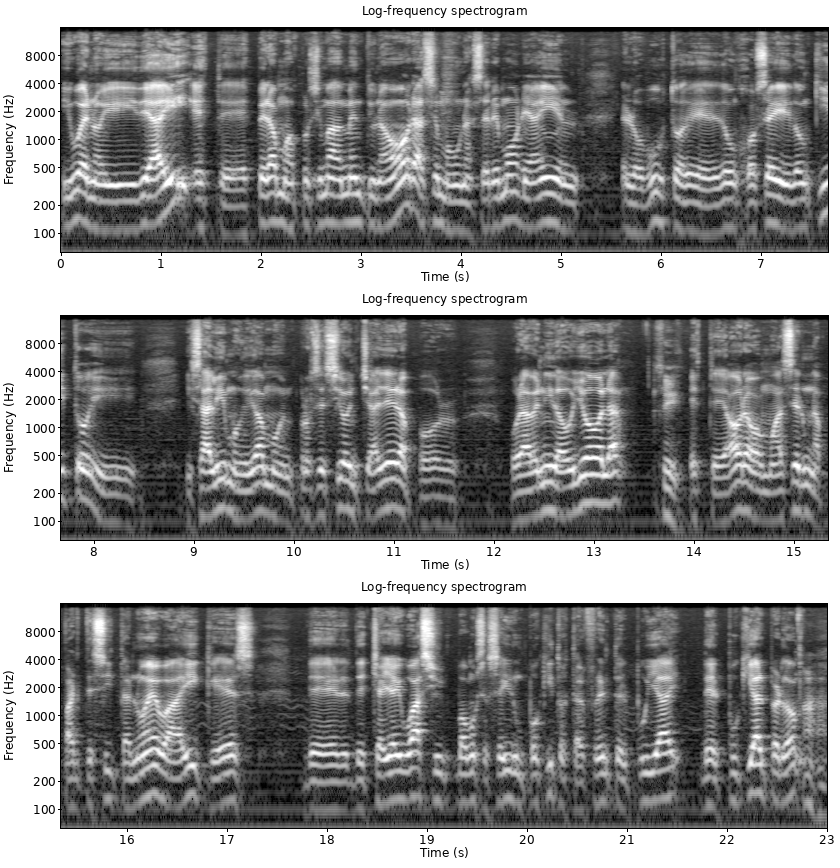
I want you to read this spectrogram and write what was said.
Y bueno, y de ahí este, esperamos aproximadamente una hora, hacemos una ceremonia ahí en, en los bustos de Don José y Don Quito y, y salimos, digamos, en procesión chayera por, por Avenida Oyola. Sí. Este, ahora vamos a hacer una partecita nueva ahí que es de, de Chayayhuasi, vamos a seguir un poquito hasta el frente del Puyay, del Puquial, perdón, Ajá.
